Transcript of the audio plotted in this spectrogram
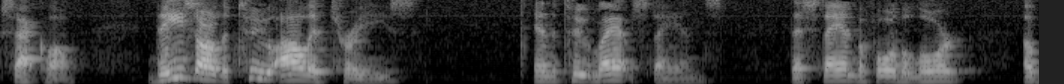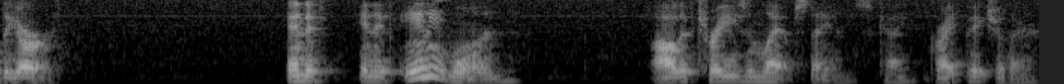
sackcloth. These are the two olive trees and the two lampstands that stand before the Lord of the earth. And if and if anyone olive trees and lampstands, okay, great picture there.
